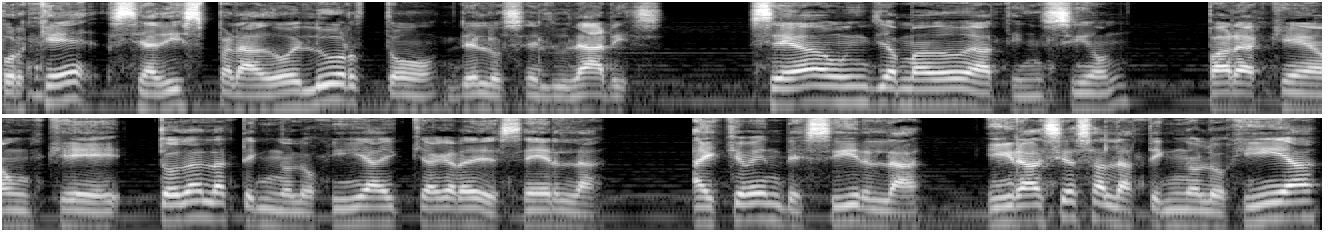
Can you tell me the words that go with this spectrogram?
porque se ha disparado el hurto de los celulares. Sea un llamado de atención para que aunque toda la tecnología hay que agradecerla, hay que bendecirla, y gracias a la tecnología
